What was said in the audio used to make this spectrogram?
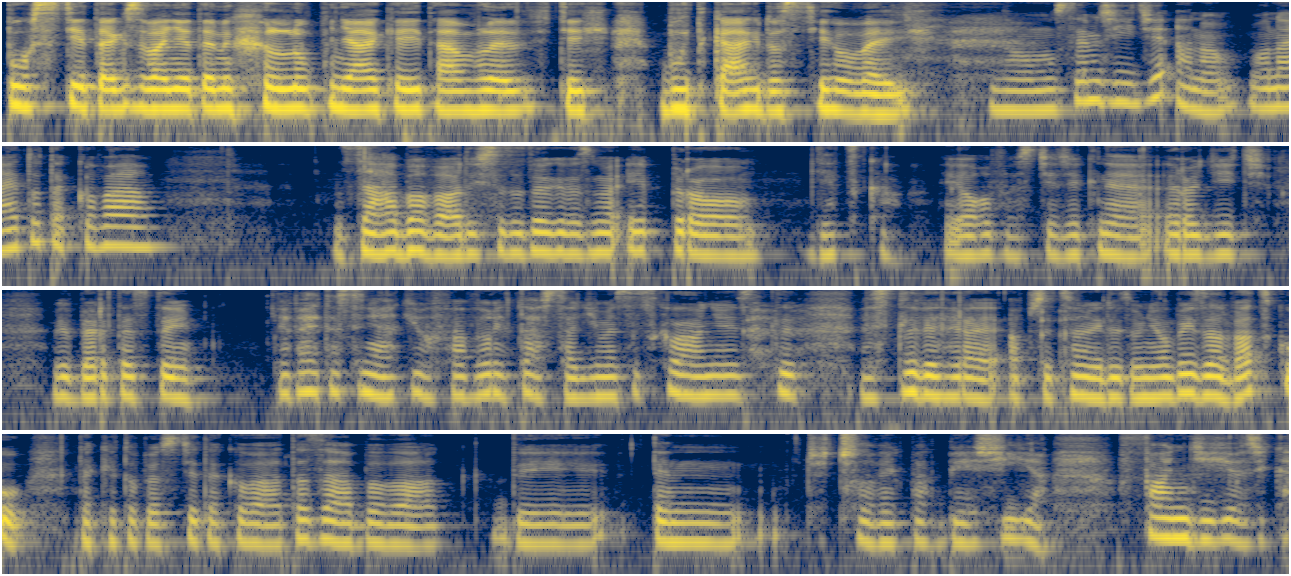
pustit takzvaně ten chlup nějaký tamhle v těch budkách dostihových. No, musím říct, že ano. Ona je to taková zábava, když se to tak vezme i pro děcka. Jo, prostě řekne rodič, vyberte si vyberte si nějakého favorita, sadíme se schválně, jestli, jestli vyhraje. A přece někdy to mělo být za dvacku. Tak je to prostě taková ta zábava, kdy ten člověk pak běží a fandí a říká,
